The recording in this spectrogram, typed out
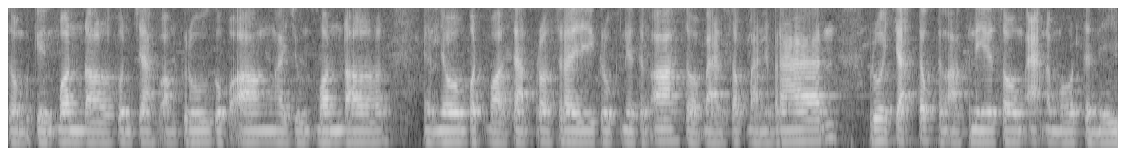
សូមប្រគេនបនដល់គុណចាស់ព្រះអង្គគ្រូគ្រប់ព្រះអង្គហើយជូនបនដល់ញាតិញោមពុទ្ធបរិស័ទប្រុសស្រីគ្រប់គ្នាទាំងអស់សូមបានសុខបានចម្រើនរួចចាក់ទុកទាំងអស់គ្នាសូមអនុមោទនី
